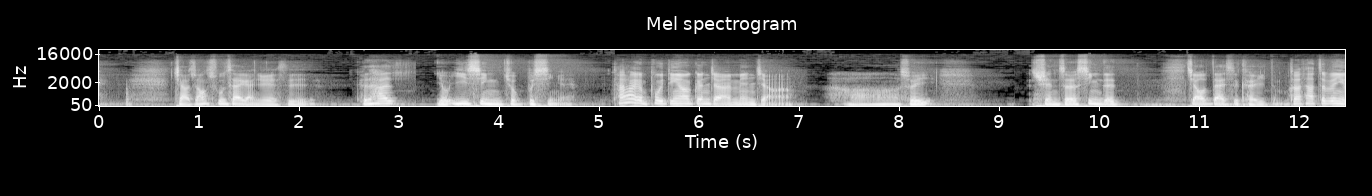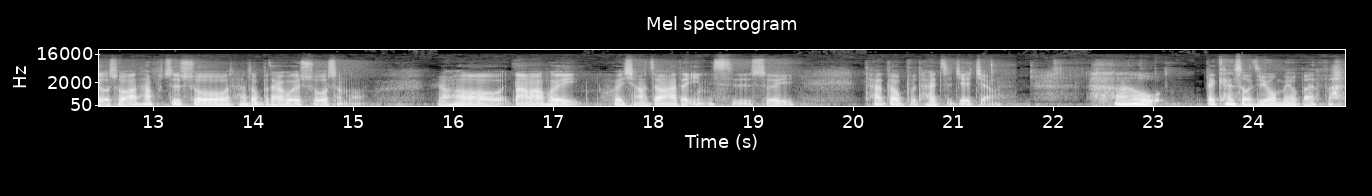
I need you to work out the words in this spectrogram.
假装出差感觉也是，可是他有异性就不行哎、他也不一定要跟家人面讲啊。啊，所以选择性的交代是可以的嘛？对，他这边有说啊，他不是说他都不太会说什么，然后爸妈会会想要知道他的隐私，所以他都不太直接讲。啊，我被看手机我没有办法，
